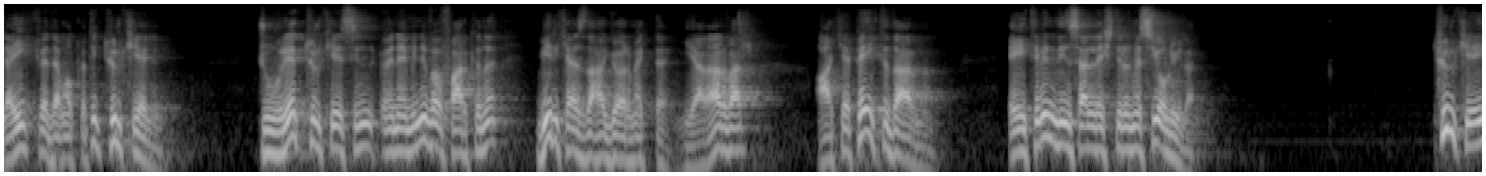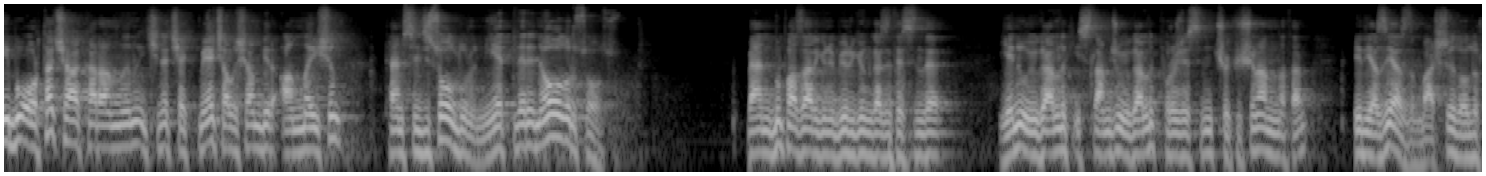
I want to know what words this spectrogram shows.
Laik ve demokratik Türkiye'nin, Cumhuriyet Türkiye'sinin önemini ve farkını bir kez daha görmekte yarar var. AKP iktidarının eğitimin dinselleştirilmesi yoluyla Türkiye'yi bu orta çağ karanlığının içine çekmeye çalışan bir anlayışın temsilcisi olduğunu, niyetleri ne olursa olsun. Ben bu pazar günü Bir Gün gazetesinde yeni uygarlık, İslamcı uygarlık projesinin çöküşünü anlatan bir yazı yazdım. Başlığı da olur.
